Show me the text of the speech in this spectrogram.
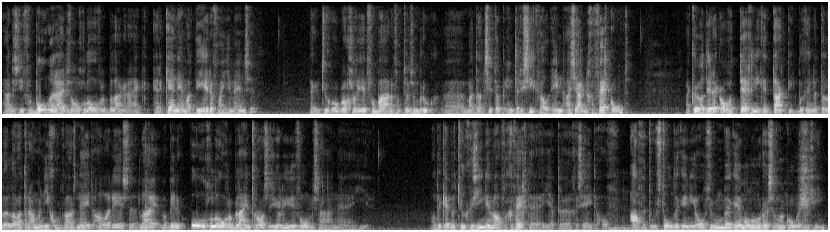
Ja, dus die verbondenheid is ongelooflijk belangrijk. Erkennen en waarderen van je mensen. Dat heb ik natuurlijk ook wel geleerd van Baden van Tussenbroek. Eh, maar dat zit ook intrinsiek wel in. Als je uit een gevecht komt, dan kun je wel direct over techniek en tactiek beginnen te lullen. Wat er allemaal niet goed was. Nee, het allereerste, wat ben ik ongelooflijk blij en trots als jullie weer voor me staan eh, hier. Want ik heb natuurlijk gezien in welke gevechten je hebt eh, gezeten. Of af en toe stond ik in die opsroom, ben ik helemaal onrustig van kon ik niet zien.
